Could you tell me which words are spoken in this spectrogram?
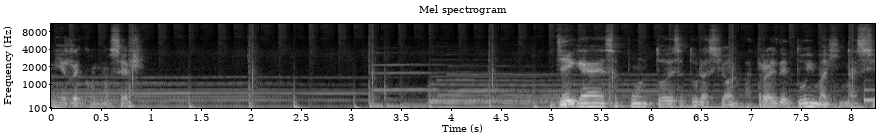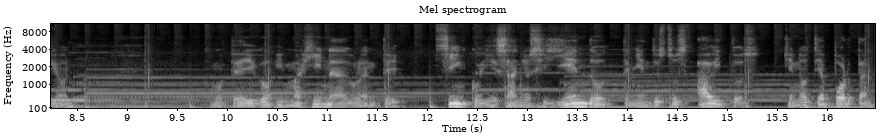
ni reconocer. Llega a ese punto de saturación a través de tu imaginación. Como te digo, imagina durante 5 o 10 años siguiendo teniendo estos hábitos que no te aportan,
